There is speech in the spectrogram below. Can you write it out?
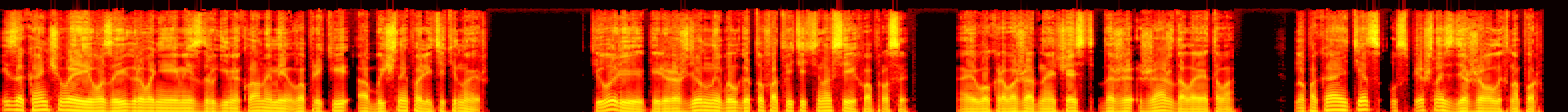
и заканчивая его заигрываниями с другими кланами вопреки обычной политике Нойр. В теории перерожденный был готов ответить на все их вопросы, а его кровожадная часть даже жаждала этого, но пока отец успешно сдерживал их напор.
